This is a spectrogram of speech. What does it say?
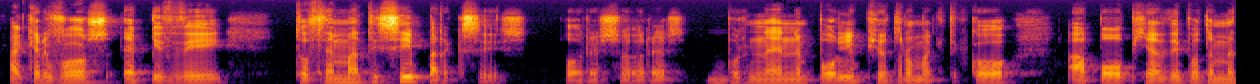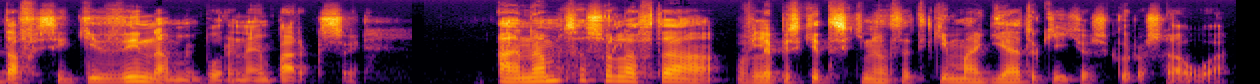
Ακριβώς επειδή το θέμα της ύπαρξης ώρες ώρες μπορεί να είναι πολύ πιο τρομακτικό από οποιαδήποτε μεταφυσική δύναμη μπορεί να υπάρξει. Ανάμεσα σε όλα αυτά βλέπεις και τη σκηνοθετική μαγιά του Κιγιώση Κουροσάουα.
